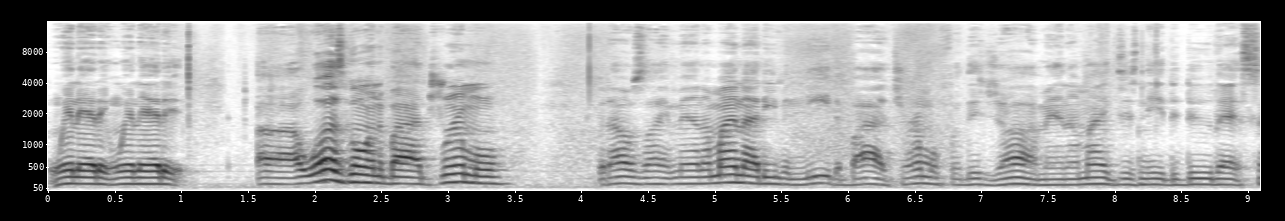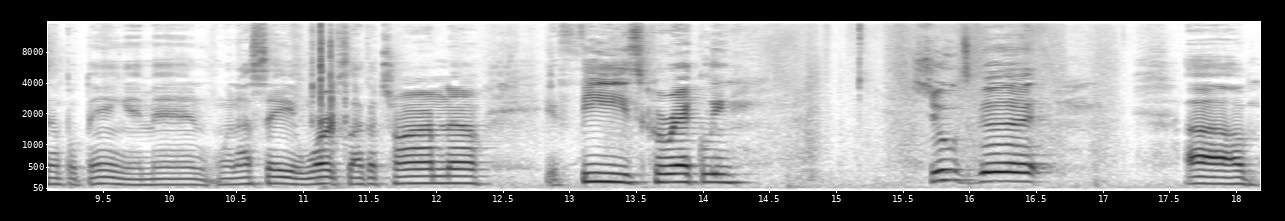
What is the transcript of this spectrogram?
went at it, went at it. Uh, I was going to buy a Dremel, but I was like, man, I might not even need to buy a Dremel for this job, man. I might just need to do that simple thing. And man, when I say it works like a charm now, it feeds correctly. Shoots good. Um,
